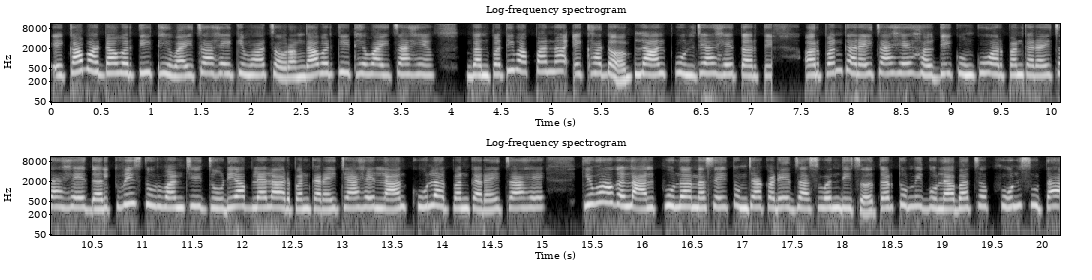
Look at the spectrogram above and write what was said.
एका पाटावरती ठेवायचा आहे किंवा चौरंगावरती ठेवायचा आहे. गणपती बाप्पांना एखादं लाल फूल जे आहे तर ते अर्पण करायचं आहे. हळदी कुंकू अर्पण करायचं आहे. दर एकवीस दुर्वांची जोडी आपल्याला अर्पण करायची आहे. लाल फूल अर्पण करायचं आहे. किंवा लाल फुलं नसेल तुमच्याकडे जास्वंदीचं तर तुम्ही गुलाबाचं फूल सुद्धा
